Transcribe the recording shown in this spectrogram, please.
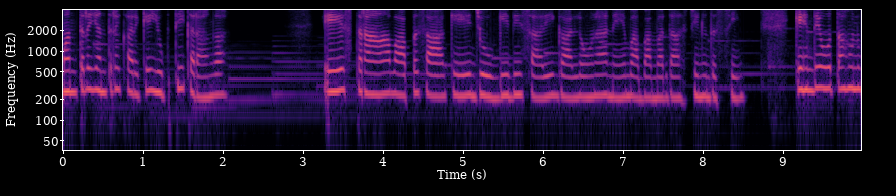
ਮੰਤਰ ਯੰਤਰ ਕਰਕੇ ਯੁਕਤੀ ਕਰਾਂਗਾ। ਇਸ ਤਰ੍ਹਾਂ ਵਾਪਸ ਆ ਕੇ ਜੋਗੀ ਦੀ ਸਾਰੀ ਗੱਲ ਉਹਨਾਂ ਨੇ ਬਾਬਾ ਅਮਰਦਾਸ ਜੀ ਨੂੰ ਦੱਸੀ। ਕਹਿੰਦੇ, ਉਹ ਤਾਂ ਹੁਣ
